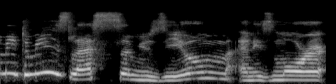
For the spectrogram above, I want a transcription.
I mean, to me, it's less a museum and is more.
